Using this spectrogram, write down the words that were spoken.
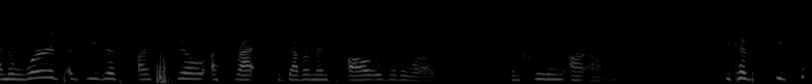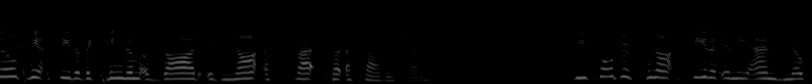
And the words of Jesus are still a threat to governments all over the world, including our own. Because we still can't see that the kingdom of God is not a threat, but a salvation. These soldiers cannot see that in the end, no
